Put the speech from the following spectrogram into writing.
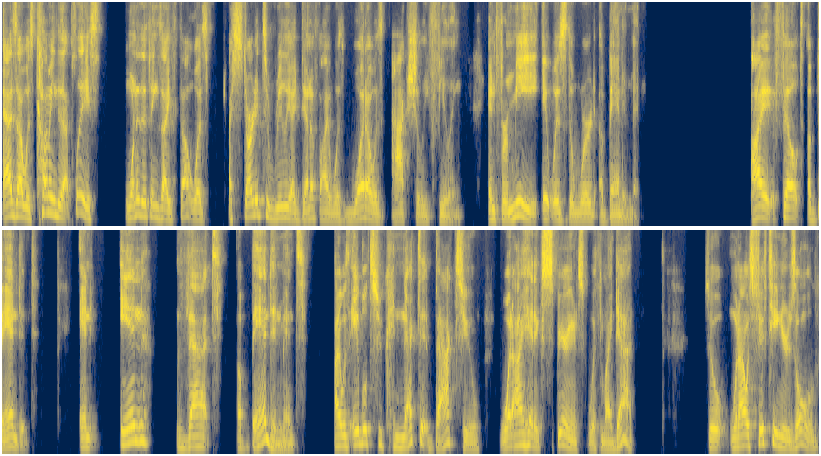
as I was coming to that place, one of the things I felt was I started to really identify with what I was actually feeling. And for me, it was the word abandonment. I felt abandoned. And in that abandonment, I was able to connect it back to what I had experienced with my dad. So when I was 15 years old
